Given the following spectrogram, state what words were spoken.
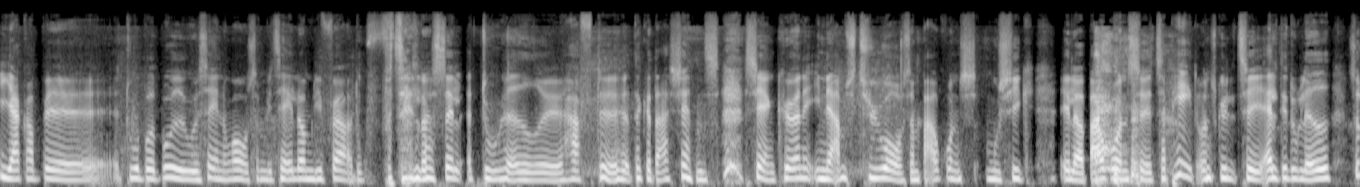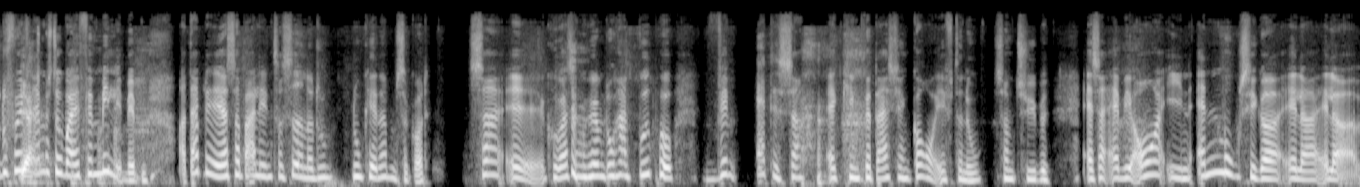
Jakob, øh, du har både boet i USA nogle år, som vi talte om lige før, og du fortalte os selv, at du havde øh, haft øh, The Kardashians-serien kørende i nærmest 20 år som baggrundsmusik, eller baggrundstapet, undskyld, til alt det, du lavede. Så du følte ja. nærmest, du var i familie med dem. Og der bliver jeg så bare lidt interesseret, når du nu kender dem så godt. Så øh, kunne jeg godt tænke mig at høre, om du har et bud på, hvem er det så, at Kim Kardashian går efter nu som type? Altså, er vi over i en anden musiker, eller, eller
